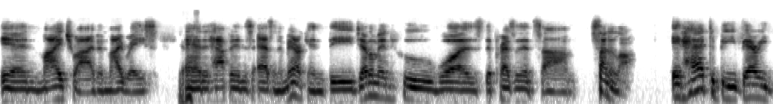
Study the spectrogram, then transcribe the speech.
in my tribe and my race, yes. and it happens as an American. The gentleman who was the president's um, son-in-law, it had to be very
